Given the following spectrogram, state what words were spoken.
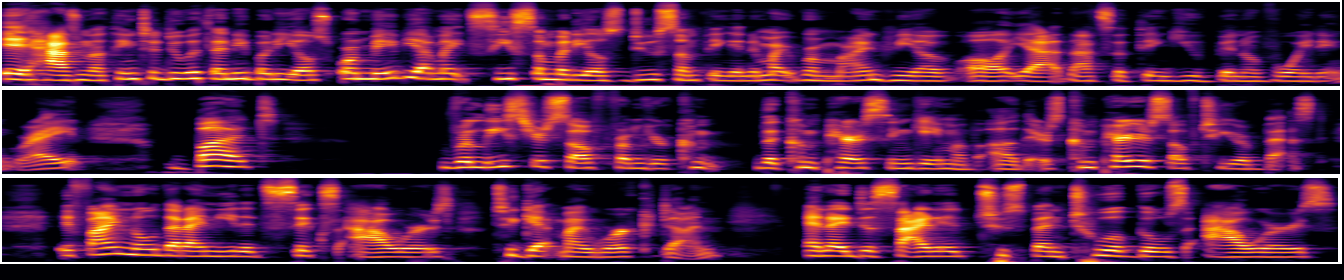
It has nothing to do with anybody else. Or maybe I might see somebody else do something and it might remind me of, oh, yeah, that's the thing you've been avoiding, right? But release yourself from your com- the comparison game of others compare yourself to your best if i know that i needed 6 hours to get my work done and i decided to spend 2 of those hours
